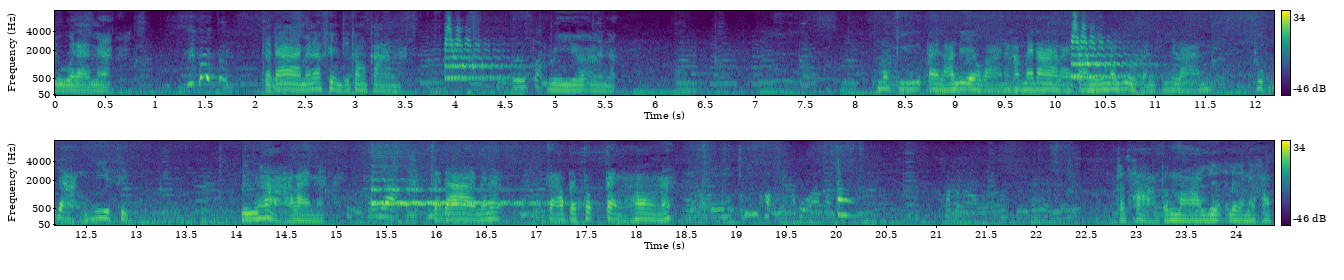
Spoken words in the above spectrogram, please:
ดูอะไรแม่จะได้ไหมนะสิ่งที่ต้องการน่ะเดี๋ยวดูก่อนมีเยอะเลยนะ เมื่อกี้ไปร้าน DIY นะครับ ไม่ได้อะไร ตอนนี้มาอยู่กันที่ร้านทุกอย่าง 20 หรือหาอะไรแม่ถุงขยะจะได้ไหมเนะ จะเอาไปตกแต่งห้องนะ อันนี้นี่ของในครัวก่อนก็มาแล้วเมื่อกี้ก็เลยกระถางต้นไม้เยอะเลยนะครับ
